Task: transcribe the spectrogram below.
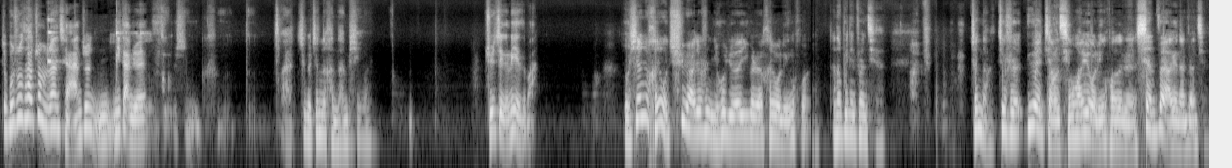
就不说他赚不赚钱，就是你你感觉最深刻的，哎，这个真的很难评。举几个例子吧。有些人就很有趣啊，就是你会觉得一个人很有灵魂，但他不一定赚钱。真的，就是越讲情怀越有灵魂的人，现在啊越难赚钱。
